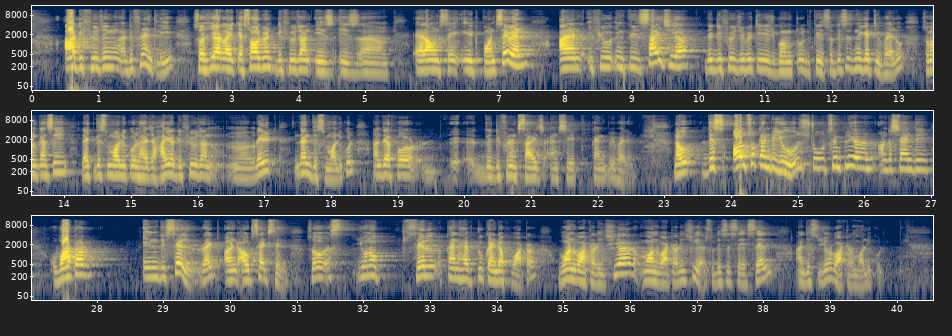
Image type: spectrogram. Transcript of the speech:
are diffusing differently. So, here like a solvent diffusion is, is um, around say 8.7 and if you increase size here the diffusivity is going to increase. So, this is negative value. So, one can see like this molecule has a higher diffusion um, rate than this molecule and therefore, uh, the different size and shape can be varying. Now, this also can be used to simply understand the water in the cell right and outside cell. So, you know cell can have two kind of water one water is here one water is here. So, this is a cell and this is your water molecule.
